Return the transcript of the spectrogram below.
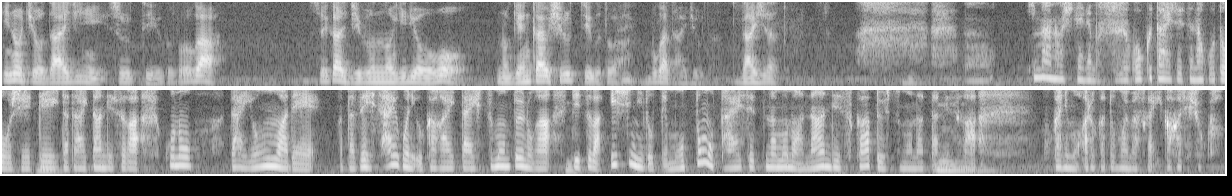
命を大事にするっていうことがそれから自分の技量をの限界を知るっていうことは僕は大丈夫だ。大事だと思います。もう今の時点でもすごく大切なことを教えていただいたんですが、この第4話で、またぜひ最後に伺いたい質問というのが、実は医師にとって最も大切なものは何ですかという質問だったんですが、他にもあるかと思いますが、いかがでしょうか？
